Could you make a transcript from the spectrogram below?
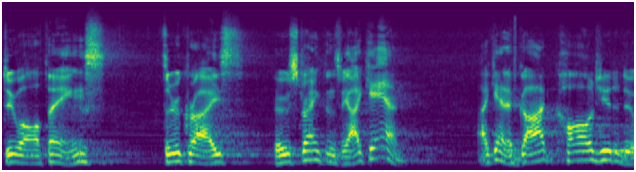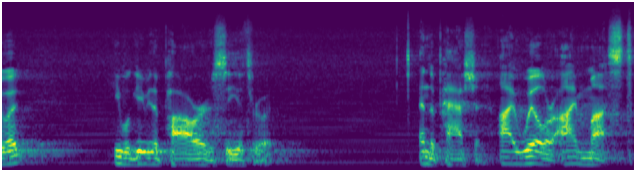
do all things through Christ who strengthens me. I can. I can. If God called you to do it, He will give you the power to see you through it. And the passion I will or I must.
